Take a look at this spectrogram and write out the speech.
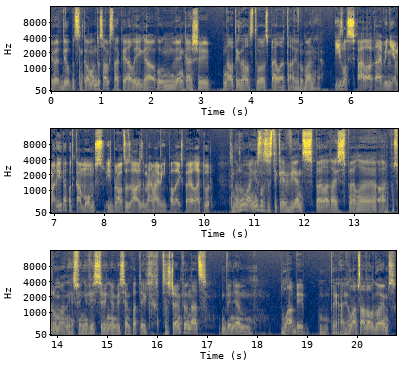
jo ir 12 komandas augstākajā līgā un vienkārši nav tik daudz to spēlētāju Rumānijā. Izlases spēlētāji viņiem arī tāpat kā mums izbrauc uz ārzemēm, vai viņi paliek spēlēt tur? No Rumāņu izlases tikai viens spēlētājs spēlē ārpus Rumānijas. Viņi visi, viņiem visiem patīk tas čempionāts. Viņiem labi, kā, ir labs atalgojums.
